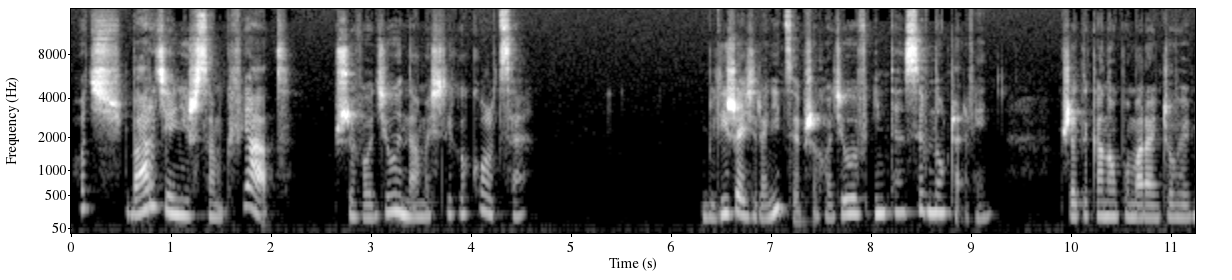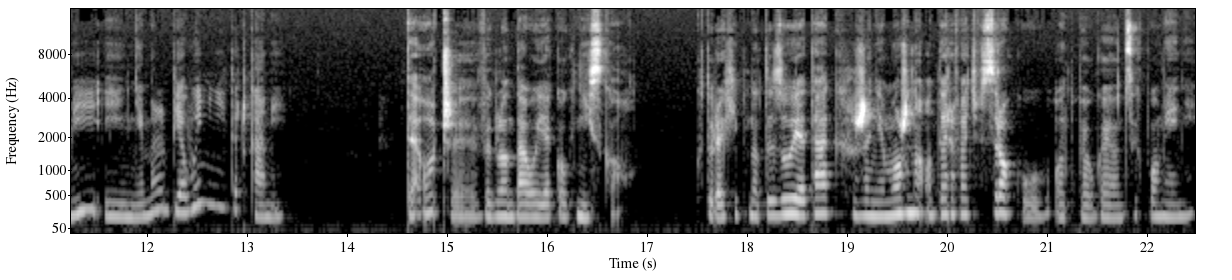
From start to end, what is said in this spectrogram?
choć bardziej niż sam kwiat przywodziły na myśl jego kolce. Bliżej źrenicy przechodziły w intensywną czerwień, przetykaną pomarańczowymi i niemal białymi niteczkami. Te oczy wyglądały jak ognisko, które hipnotyzuje tak, że nie można oderwać wzroku od pełgających płomieni.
